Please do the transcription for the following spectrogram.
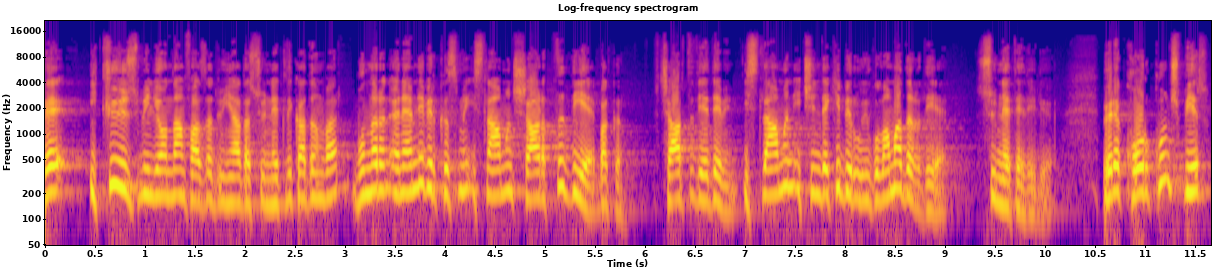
ve 200 milyondan fazla dünyada sünnetli kadın var. Bunların önemli bir kısmı İslam'ın şartı diye bakın şartı diye demeyeyim. İslam'ın içindeki bir uygulamadır diye sünnet ediliyor. Böyle korkunç bir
